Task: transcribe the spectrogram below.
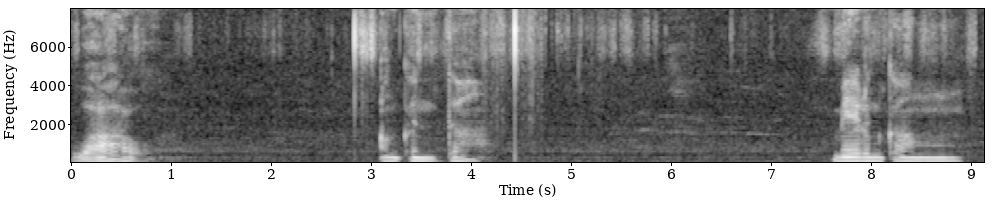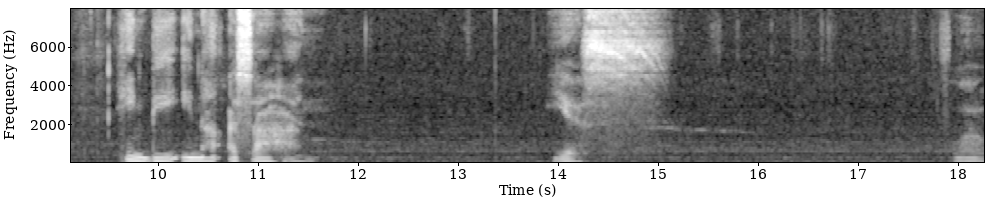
Wow. Ang ganda. Meron kang hindi inaasahan. Yes. Wow.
